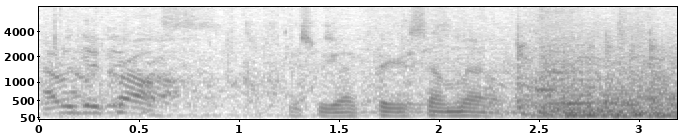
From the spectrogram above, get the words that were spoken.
How do we get across? Guess we gotta figure something out.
